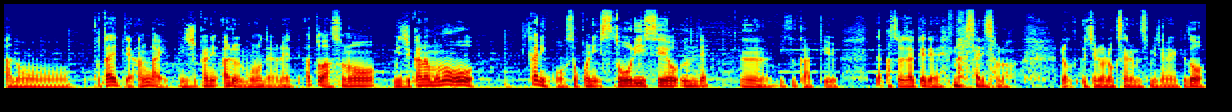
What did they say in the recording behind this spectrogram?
あのー、答えって案外身近にあるものだよねあとはその身近なものをかにこうそこにストーリー性を生んでうん、行くかっていうなんかそれだけで まさにそのうちの6歳の娘じゃないけど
